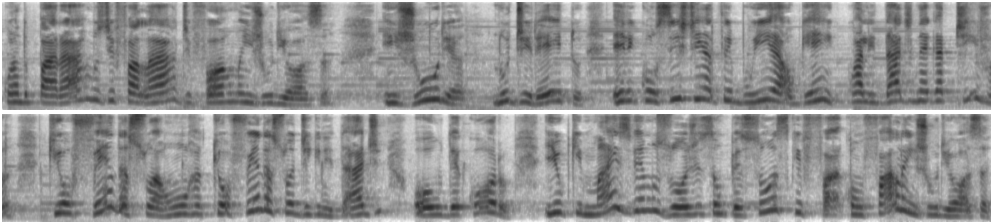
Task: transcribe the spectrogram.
quando pararmos de falar de forma injuriosa. Injúria, no direito, ele consiste em atribuir a alguém qualidade negativa que ofenda a sua honra, que ofenda a sua dignidade ou o decoro. E o que mais vemos hoje são pessoas que fa com fala injuriosa,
